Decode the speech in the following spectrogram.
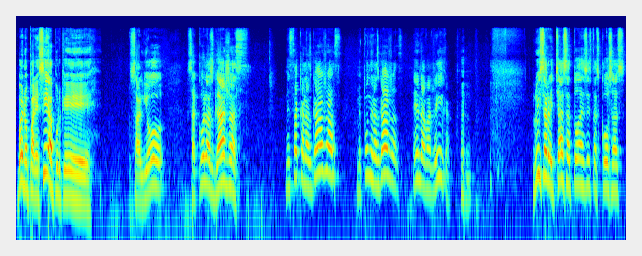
Bueno, parecía porque salió, sacó las garras me saca las garras, me pone las garras en la barriga. Luisa rechaza todas estas cosas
